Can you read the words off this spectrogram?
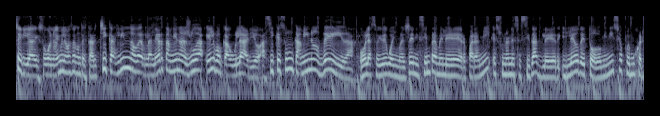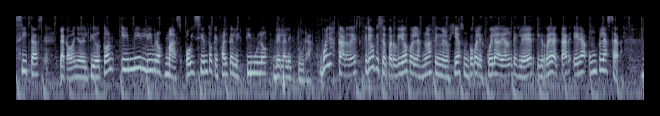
sería eso? Bueno, ahí me lo vas a contestar. Chicas, lindo verlas. Leer también ayuda el vocabulario, así que es un camino de ida. Hola, soy de Guaymallén y siempre amé leer. Para mí es una necesidad leer y leo de todo. Mi inicio fue Mujercitas, La cabaña del tío Ton y mil libros más. Hoy siento que falta el estímulo de la lectura. Buenas tardes. Creo que se perdió con las nuevas tecnologías un poco la escuela de antes leer y redactar era un placer. Eh,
